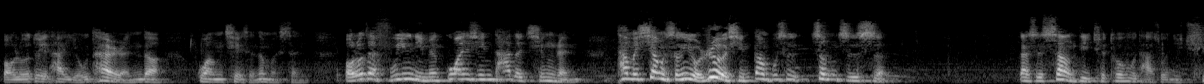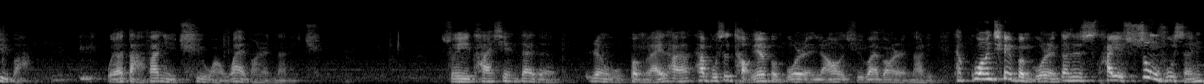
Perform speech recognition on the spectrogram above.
保罗对他犹太人的关切是那么深。保罗在福音里面关心他的亲人，他们向神有热心，但不是真知识。但是上帝却托付他说：“你去吧，我要打发你去往外邦人那里去。”所以他现在的任务，本来他他不是讨厌本国人，然后去外邦人那里，他关切本国人，但是他也顺服神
